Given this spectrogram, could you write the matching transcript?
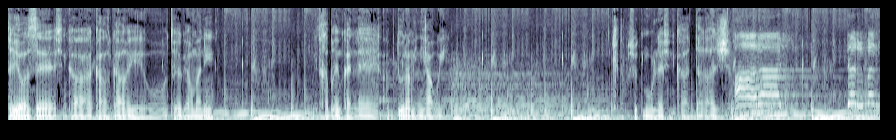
הטריו הזה, שנקרא קארל גארי, הוא טריו גרמני. מתחברים כאן לעבדולה מיניאווי. קטע פשוט מעולה שנקרא דראז'. دربا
